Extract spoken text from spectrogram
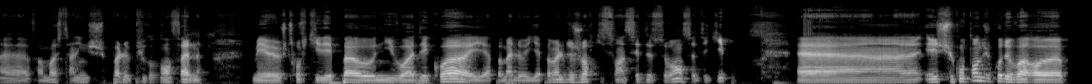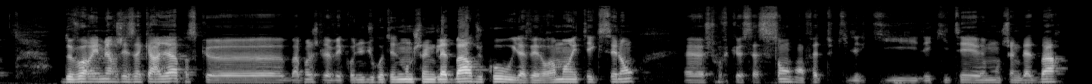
Euh, enfin moi Sterling, je suis pas le plus grand fan, mais euh, je trouve qu'il est pas au niveau adéquat. Il y a pas mal, il y a pas mal de joueurs qui sont assez décevants cette équipe. et je suis content du coup de voir de voir émerger Zakaria parce que bah, moi je l'avais connu du côté de Mönchengladbach du coup où il avait vraiment été excellent. Euh, je trouve que ça sent en fait qu'il est, qu'il est quitté Mönchengladbach,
